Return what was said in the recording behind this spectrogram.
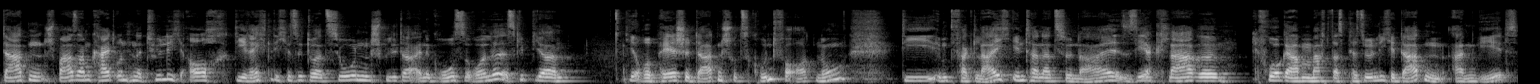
Datensparsamkeit und natürlich auch die rechtliche Situation spielt da eine große Rolle. Es gibt ja die Europäische Datenschutzgrundverordnung, die im Vergleich international sehr klare Vorgaben macht, was persönliche Daten angeht.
